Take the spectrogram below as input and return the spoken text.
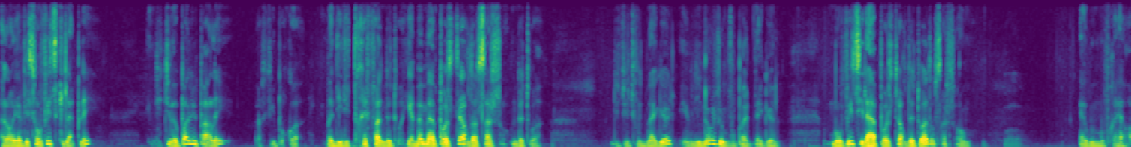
Alors, il y avait son fils qui l'appelait. Il me dit, tu veux pas lui parler? Je dis, pourquoi? Il m'a dit, il est très fan de toi. Il y a même un poster dans sa chambre de toi. Je tu te fous de ma gueule Il me dit, non, je ne me fous pas de ta gueule. Mon fils, il a un poster de toi dans sa chambre. Eh oui, mon frère.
